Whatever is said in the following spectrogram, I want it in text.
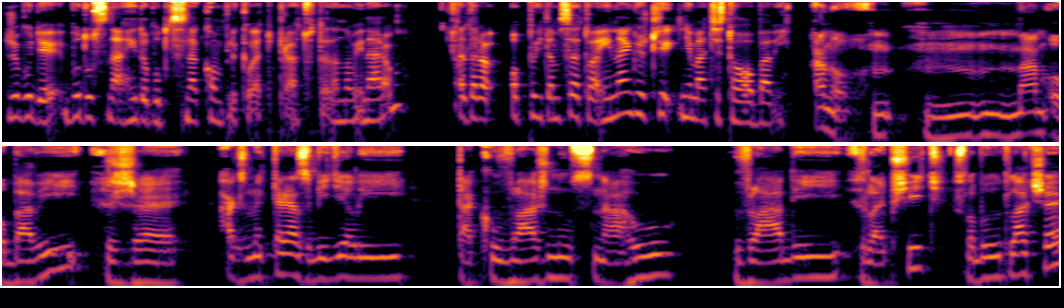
že bude, budú snahy do budúcna komplikovať prácu teda novinárom? A teda opýtam sa to aj inak, že či nemáte z toho obavy? Áno, mám obavy, že ak sme teraz videli takú vlážnú snahu vlády zlepšiť slobodu tlače,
